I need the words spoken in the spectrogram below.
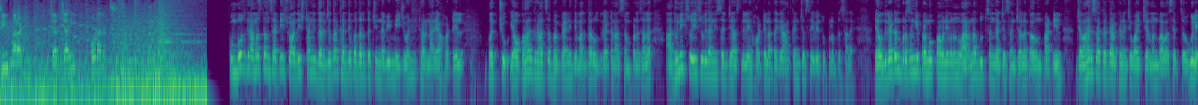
झी मराठी. चर्चाही होणारच. कुंभोज ग्रामस्थांसाठी स्वादिष्ट आणि दर्जेदार खाद्यपदार्थाची नवी मेजवानी ठरणाऱ्या हॉटेल बच्चू या उपहारगृहाचं भव्य आणि दिमागदार उद्घाटन आज संपन्न झालं. आधुनिक सोयी सुविधांनी सज्ज असलेले हे हॉटेल आता ग्राहकांच्या सेवेत उपलब्ध झालंय. या उद्घाटन प्रसंगी प्रमुख पाहुणे म्हणून वारणा दूध संघाचे संचालक अरुण पाटील जवाहर साखर कारखान्याचे व्हाईस चेअरमन बाबासाहेब चौगुले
